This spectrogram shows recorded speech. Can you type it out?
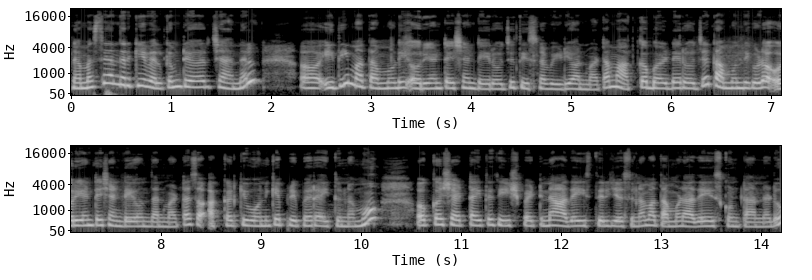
నమస్తే అందరికీ వెల్కమ్ టు అవర్ ఛానల్. ఇది మా తమ్ముడి ఓరియంటేషన్ డే రోజు తీసిన వీడియో అనమాట. మా అక్క బర్త్‌డే రోజే తమ్ముంది కూడా ఓరియంటేషన్ డే ఉందనమాట. సో, అక్కడికి ఓనికే ప్రిపేర్ అవుతున్నాము ఒక్క షర్ట్ అయితే తీసి పెట్టినా అదే ఇస్త్రీ చేస్తున్నా. మా తమ్ముడు అదే వేసుకుంటా అన్నాడు.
